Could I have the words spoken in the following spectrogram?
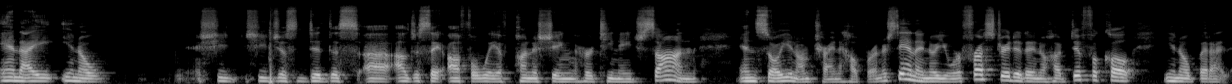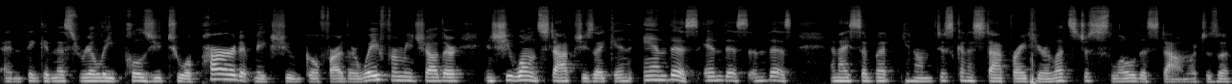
and I, you know, she she just did this uh, i'll just say awful way of punishing her teenage son And so, you know, I'm trying to help her understand. I know you were frustrated. I know how difficult, you know, but I, I'm thinking this really pulls you two apart. It makes you go farther away from each other. And she won't stop. She's like, and, and this, and this, and this. And I said, but, you know, I'm just going to stop right here. Let's just slow this down, which is a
